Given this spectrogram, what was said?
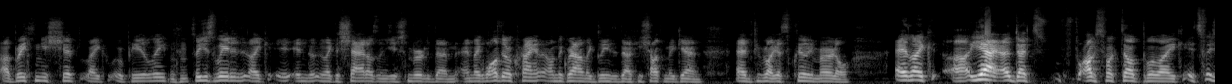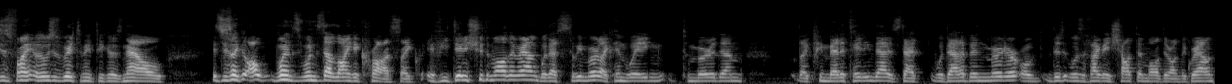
uh breaking his shit like repeatedly. Mm-hmm. So he just waited like in the, like the shadows and just murdered them. And like while they were crying on the ground like bleeding to death, he shot them again. And people are like, "That's clearly Myrtle." And like, uh, yeah, uh, that's obviously fucked up. But like, it's, it's just funny. It was just weird to me because now. It's just like oh, when's when's that line get crossed? Like if he didn't shoot them all the way around, would that still be murder? Like him waiting to murder them, like premeditating that? Is that would that have been murder, or did, was the fact they shot them while they're on the ground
